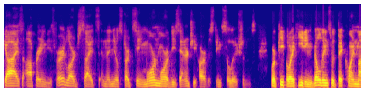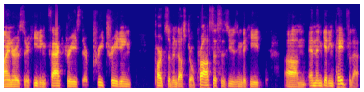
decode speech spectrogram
guys operating these very large sites and then you'll start seeing more and more of these energy harvesting solutions where people are heating buildings with Bitcoin miners, they're heating factories, they're pre-treating parts of industrial processes using the heat um, and then getting paid for that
